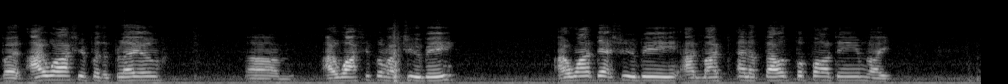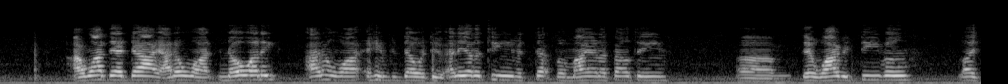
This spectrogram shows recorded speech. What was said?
But I watch it for the player. Um, I watch it for my QB. I want that QB on my NFL football team. Like, I want that guy. I don't want no one. I don't want him to go to any other team except for my NFL team. Um, their wide receiver, like,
